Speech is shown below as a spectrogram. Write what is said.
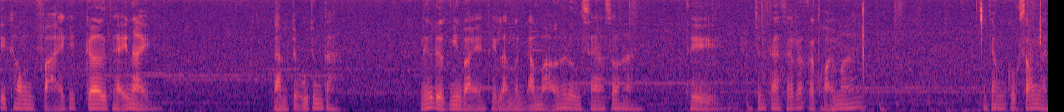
chứ không phải cái cơ thể này làm chủ chúng ta. Nếu được như vậy thì là mình đã mở luân xa số 2 thì chúng ta sẽ rất là thoải mái trong cuộc sống này.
